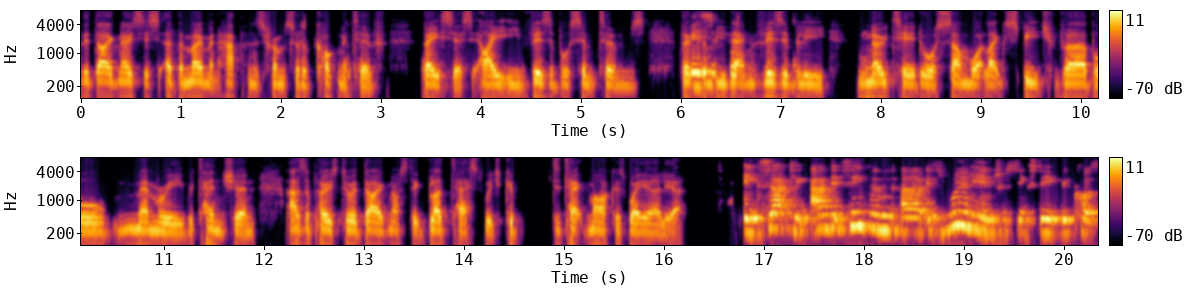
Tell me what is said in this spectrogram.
the diagnosis at the moment happens from sort of cognitive basis i.e visible symptoms that visible. can be then visibly noted or somewhat like speech verbal memory retention as opposed to a diagnostic blood test which could detect markers way earlier Exactly, and it's even uh, it's really interesting, Steve, because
